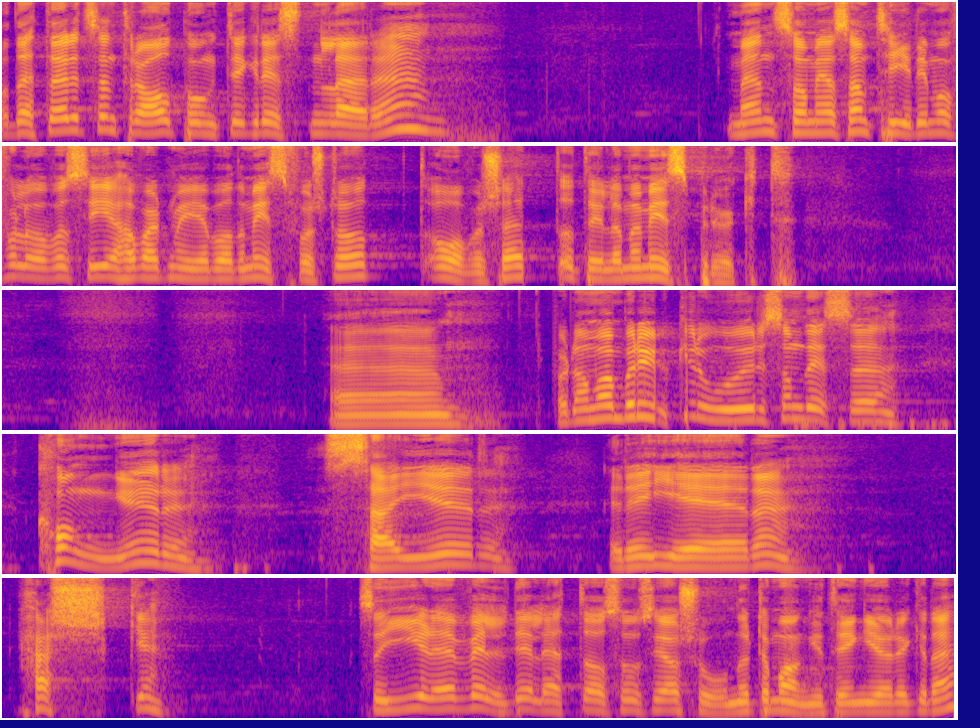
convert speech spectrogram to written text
Og Dette er et sentralt punkt i kristen lære, men som jeg samtidig må få lov å si har vært mye både misforstått, oversett og til og med misbrukt. Eh, for når man bruker ord som disse konger, seier, regjere, herske, så gir det veldig lett assosiasjoner til mange ting, gjør ikke det?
